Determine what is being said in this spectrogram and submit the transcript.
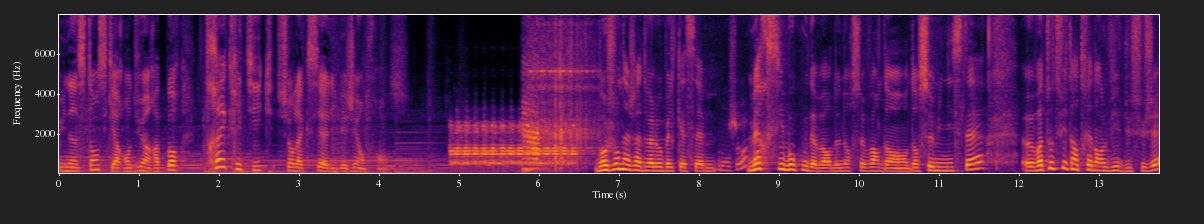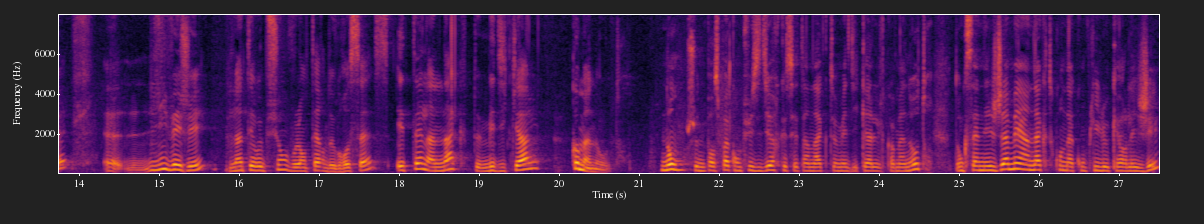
une instance qui a rendu un rapport très critique sur l'accès à l'IVG en France. Bonjour Najat Vallaud-Belkacem. Bonjour. Merci beaucoup d'abord de nous recevoir dans, dans ce ministère. Euh, on va tout de suite entrer dans le vif du sujet. Euh, L'IVG, l'interruption volontaire de grossesse, est-elle un acte médical comme un autre? Non, je ne pense pas qu'on puisse dire que c'est un acte médical comme un autre. Donc ça n'est jamais un acte qu'on accomplit le cœur léger,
